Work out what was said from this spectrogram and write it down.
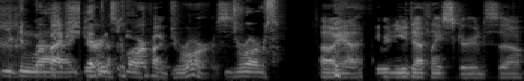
you can four or uh, five get in the shirts or four or five drawers. drawers. Oh yeah, you you definitely screwed. So,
